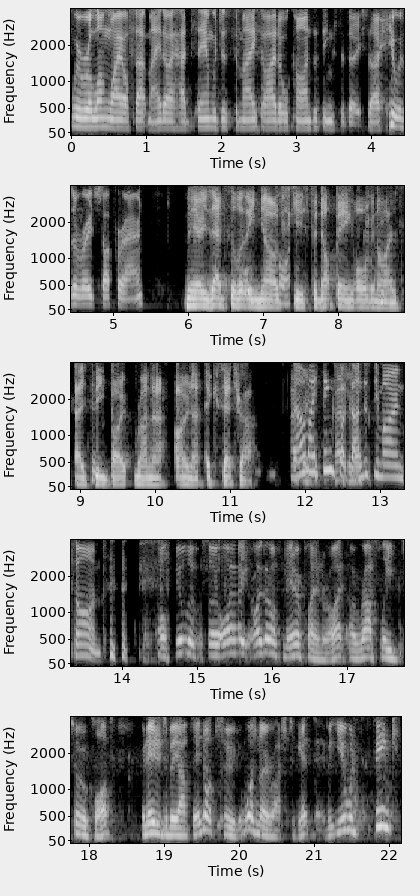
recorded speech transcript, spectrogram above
we were a long way off that, mate. I had sandwiches to make, I had all kinds of things to do. So it was a rude shock for Aaron. There is absolutely no Oh, excuse for not being organised as the boat runner, owner, etc. no, Patrick- mate, things got Patrick, done just in my own time. I'll feel the so I, I got off an airplane right uh, roughly two o'clock. We needed to be up there. Not two. It was no rush to get there, but you would think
